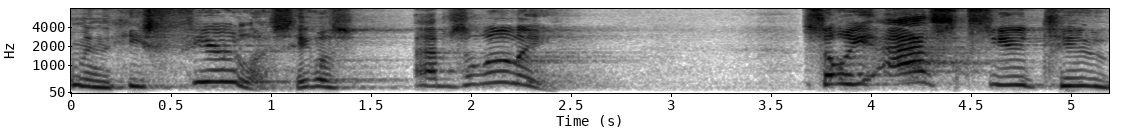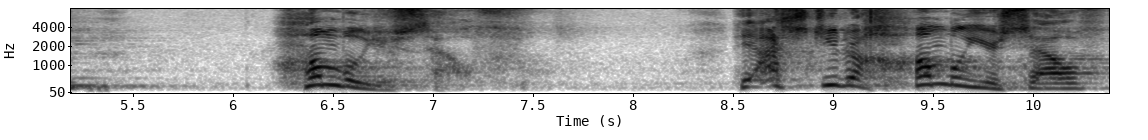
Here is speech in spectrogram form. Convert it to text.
Naaman, he's fearless. He goes, Absolutely. So he asks you to humble yourself. He asks you to humble yourself,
